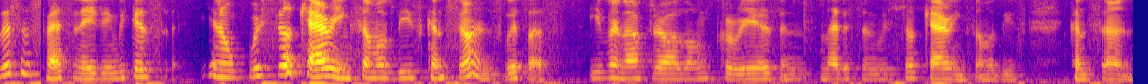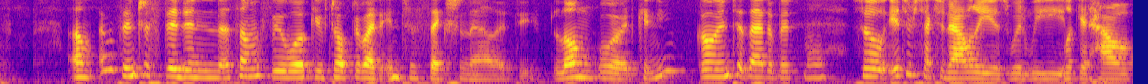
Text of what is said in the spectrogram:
this is fascinating because, you know, we're still carrying some of these concerns with us. Even after our long careers in medicine, we're still carrying some of these concerns. Um, I was interested in uh, some of your work. You've talked about intersectionality. Long word. Can you go into that a bit more? So, intersectionality is when we look at how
